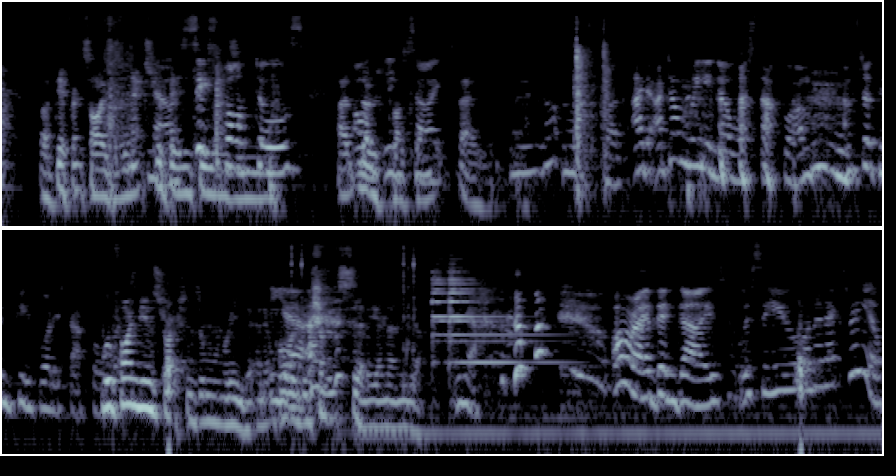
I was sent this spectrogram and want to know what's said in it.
of different sizes, an extra No, bin six and- bottles. Uh, and on nose each plugs. and- side. There. Not nose plug. I, d- I don't really know what's that for. I'm, I'm still confused what it's that for. We'll find the instructions and we'll read it, and it'll probably Yeah. be something silly, and then yeah. Yeah. All right then, guys. We'll see you on the next video.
